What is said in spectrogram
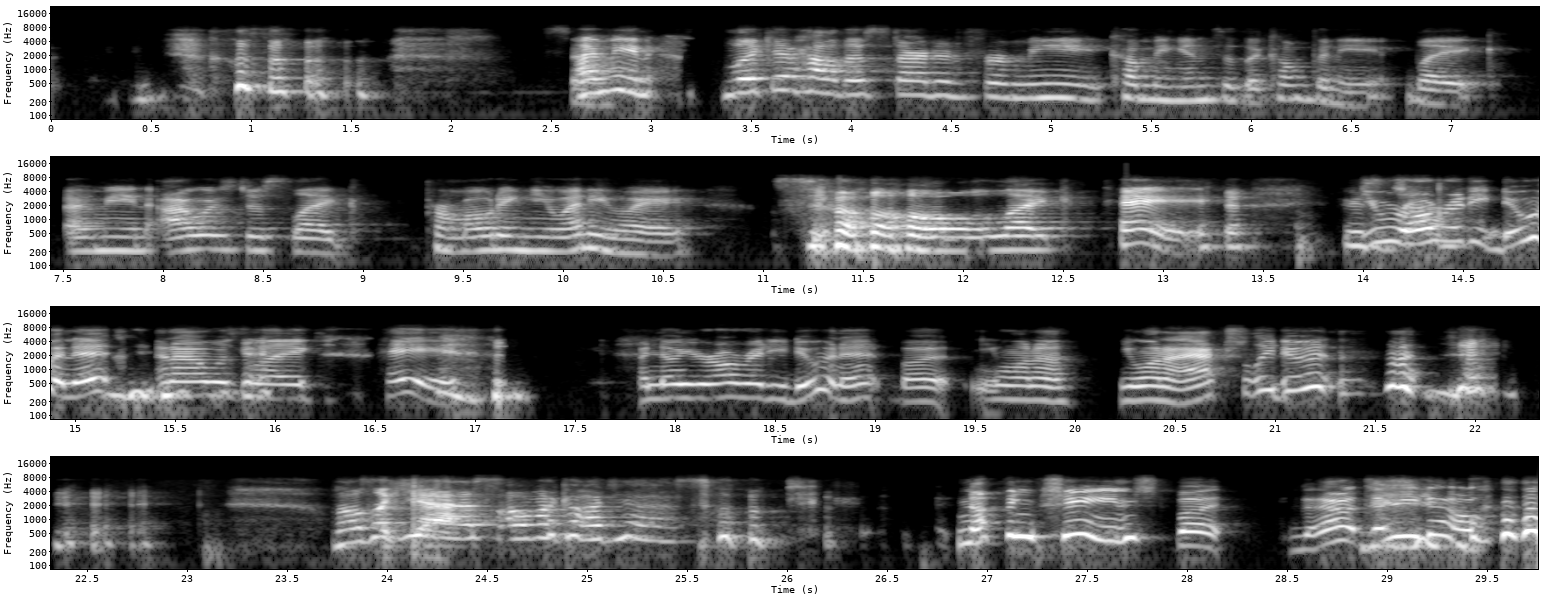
I mean, look at how this started for me coming into the company. Like, I mean, I was just like promoting you anyway. So, like, hey, you were job. already doing it and i was like hey i know you're already doing it but you want to you want to actually do it and I was like, yes, oh my God, yes. nothing changed but that, there you go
